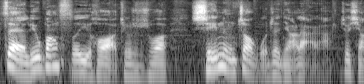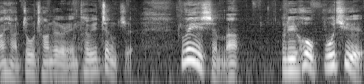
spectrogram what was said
在刘邦死以后啊，就是说谁能照顾这娘俩啊？就想想周昌这个人特别正直，为什么吕后不去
